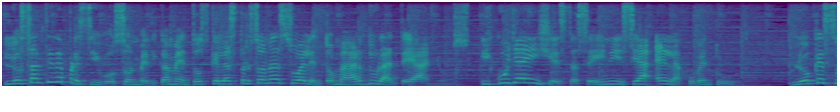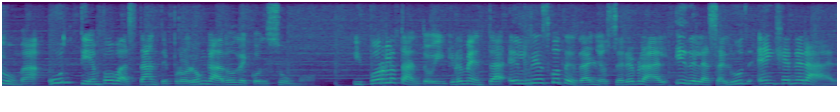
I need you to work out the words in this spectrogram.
Los antidepresivos son medicamentos que las personas suelen tomar durante años y cuya ingesta se inicia en la juventud, lo que suma un tiempo bastante prolongado de consumo y por lo tanto incrementa el riesgo de daño cerebral y de la salud en general.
